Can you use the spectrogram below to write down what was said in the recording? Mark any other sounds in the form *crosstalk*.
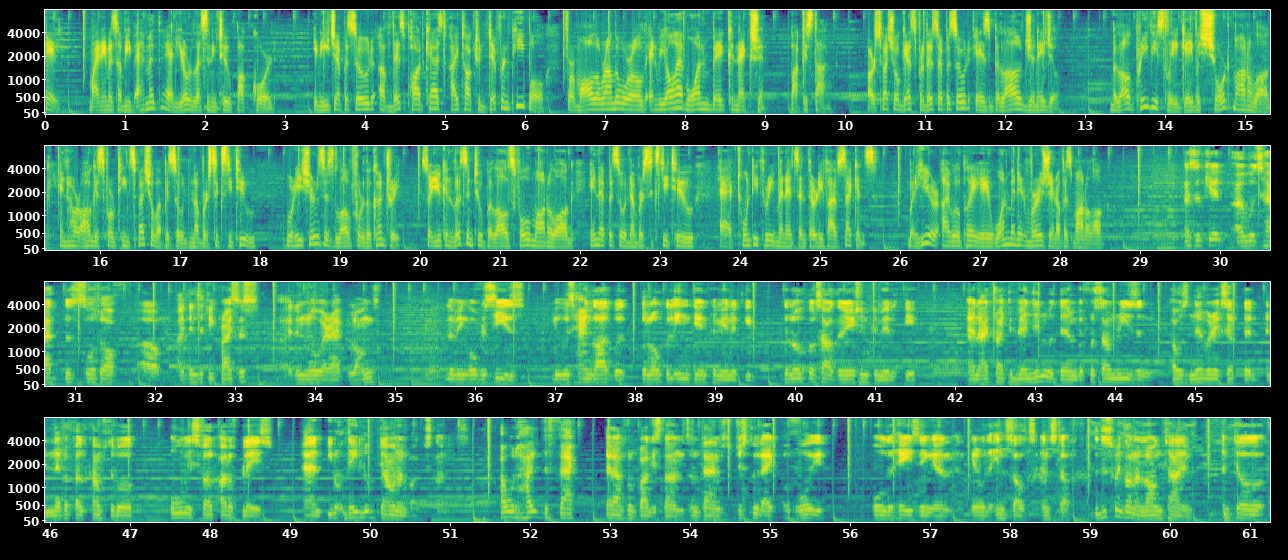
Hey, my name is Habib Ahmed, and you're listening to Popcord. In each episode of this podcast, I talk to different people from all around the world, and we all have one big connection Pakistan. Our special guest for this episode is Bilal Junejo. Bilal previously gave a short monologue in our August 14 special episode, number 62, where he shares his love for the country. So you can listen to Bilal's full monologue in episode number 62 at 23 minutes and 35 seconds. But here I will play a one minute version of his monologue. As a kid, I always had this sort of um, identity crisis. I didn't know where I belonged. You know, living overseas, you always hang out with the local Indian community, the local Southern Asian community, and I tried to blend in with them, but for some reason, I was never accepted and never felt comfortable. Always felt out of place, and you know, they look down on Pakistanis. I would hide the fact that I'm from Pakistan sometimes just to like avoid all the hazing and, and, you know the insults and stuff. This went on a long time until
